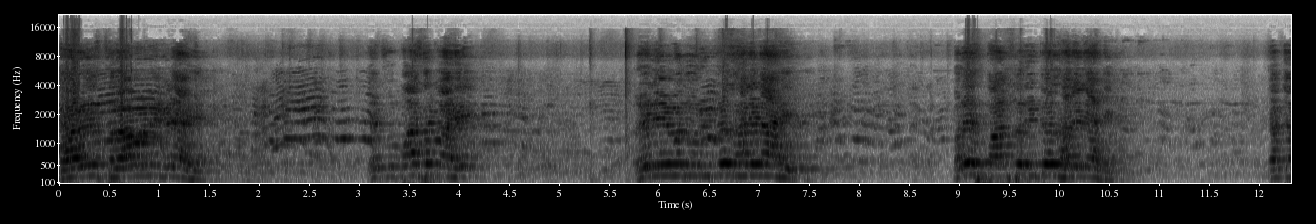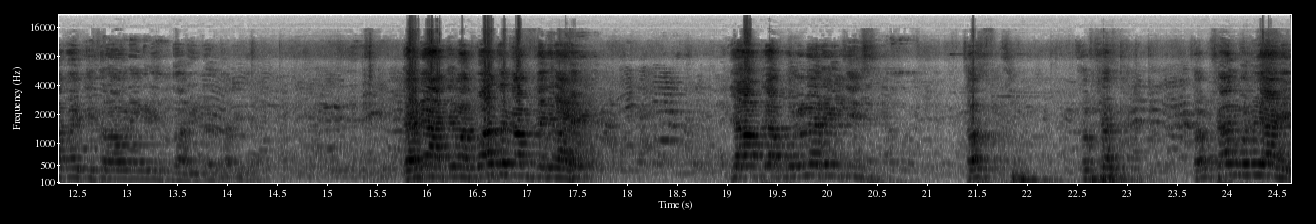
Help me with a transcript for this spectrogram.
त्यावेळेस श्रावण वेगळे आहेत एक उपासक आहे रेल्वेमधून रिटर्न झालेला आहे बरेच माणसं रिटर्न झालेले आहेत त्याच्यापैकी श्रावण इंगडी सुद्धा रिटर्न झालेली आहे त्याने अति महत्वाचं काम केलेलं आहे ज्या आपल्या पूर्ण रेंजची स्मशानभूमी आहे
